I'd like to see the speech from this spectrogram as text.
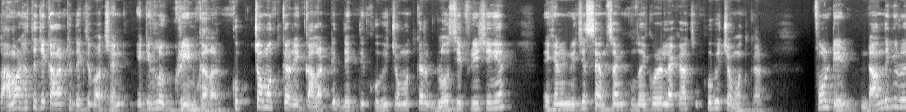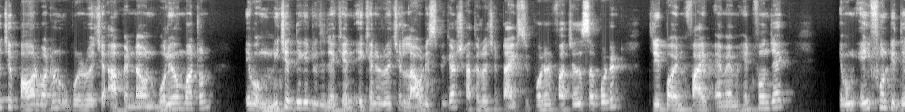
আমার হাতে যে কালারটি দেখতে পাচ্ছেন, এটি হলো গ্রিন কালার খুব চমৎকার এই কালারটি দেখতে খুবই চমৎকার গ্লোসি ফিনিশিং এর। এখানে নিচে স্যামসাং খুদাই করে লেখা আছে, খুবই চমৎকার। ফোনটির ডান দিকে রয়েছে পাওয়ার বাটন উপরে রয়েছে up and down volume button এবং নিচের দিকে যদি দেখেন, এখানে রয়েছে লাউড স্পিকার সাথে রয়েছে টাইপ সি পোর্টের fast charger supported three point five M M headphone jack এবং এই ফোনটিতে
